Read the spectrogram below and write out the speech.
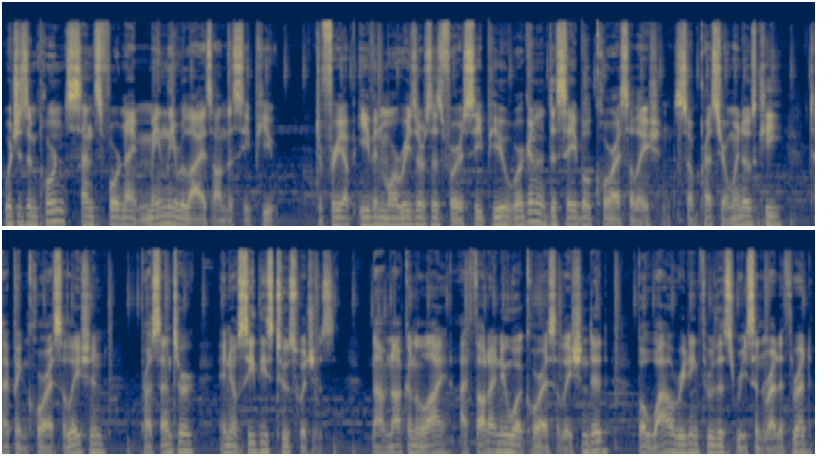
which is important since Fortnite mainly relies on the CPU. To free up even more resources for your CPU, we're going to disable core isolation, so press your Windows key, type in core isolation, press enter, and you'll see these two switches. Now I'm not gonna lie, I thought I knew what core isolation did, but while reading through this recent Reddit thread,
